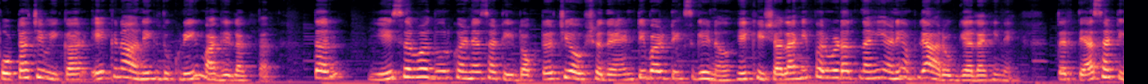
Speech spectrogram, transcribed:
पोटाचे विकार एक ना अनेक दुखणी मागे लागतात. तर हे सर्व दूर करण्यासाठी डॉक्टरची औषधे अँटीबायोटिक्स घेणं हे खिशालाही परवडत नाही आणि आपल्या आरोग्यालाही नाही. तर त्यासाठी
